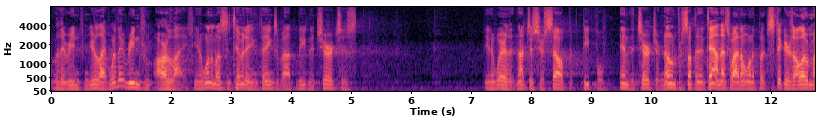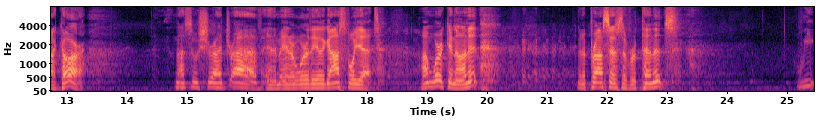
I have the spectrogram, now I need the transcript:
What are they reading from your life? What are they reading from our life? You know, one of the most intimidating things about leading a church is being aware that not just yourself, but people in the church are known for something in town. That's why I don't want to put stickers all over my car. Not so sure I drive in a manner worthy of the gospel yet. I'm working on it. In a process of repentance. We,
